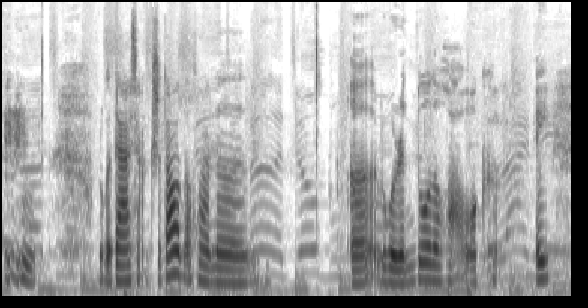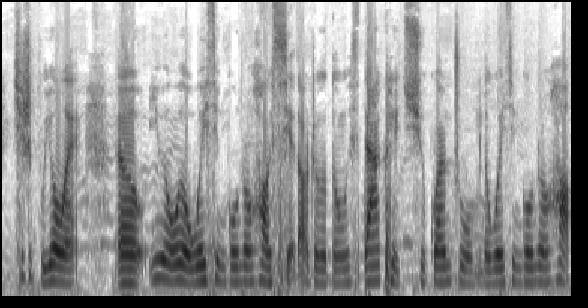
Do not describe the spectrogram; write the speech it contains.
如果大家想知道的话呢，呃，如果人多的话，我可，哎，其实不用哎，呃，因为我有微信公众号写到这个东西，大家可以去关注我们的微信公众号，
